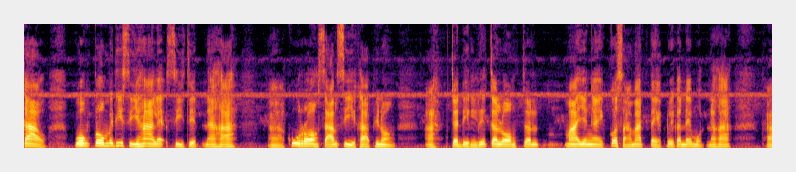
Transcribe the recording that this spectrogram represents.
เก้าวงกลมไปที่สี่ห้าและสี่เจ็ดนะคะ อ่าคู่รองสามสี่ค่ะพี่น้องอะจะเด่นหรือจะลองจะมายังไงก็สามารถแตกด้วยกันได้หมดนะคะถ้า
